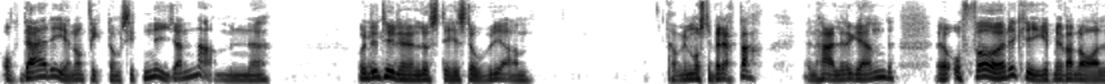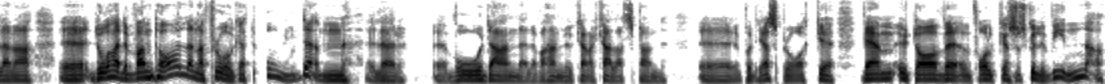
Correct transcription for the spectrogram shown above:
och därigenom fick de sitt nya namn. Och det är tydligen en lustig historia. Ja, vi måste berätta. En härlig legend. Eh, och före kriget med vandalerna, eh, då hade vandalerna frågat Oden, eller eh, eller vad han nu kan ha kallats bland, eh, på deras språk, vem utav folken som skulle vinna.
